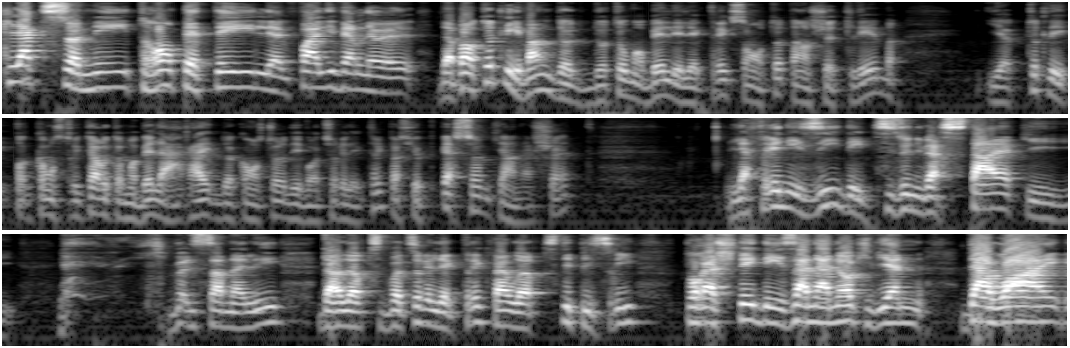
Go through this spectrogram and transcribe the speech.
klaxonné, trompetté, il faut aller vers le... D'abord, toutes les ventes d'automobiles électriques sont toutes en chute libre. Tous les constructeurs automobiles arrêtent de construire des voitures électriques parce qu'il n'y a plus personne qui en achète. La frénésie des petits universitaires qui, veulent s'en aller dans leur petite voiture électrique, faire leur petite épicerie, pour acheter des ananas qui viennent d'Hawaï,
